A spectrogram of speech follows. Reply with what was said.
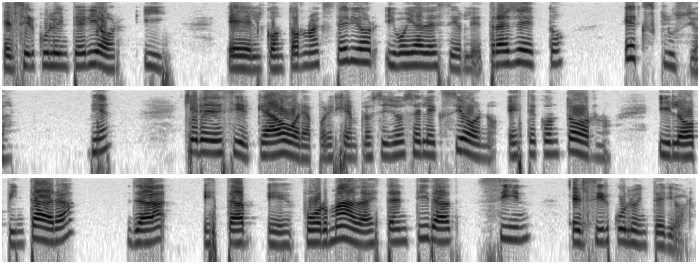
el círculo interior y el contorno exterior y voy a decirle trayecto, exclusión. ¿Bien? Quiere decir que ahora, por ejemplo, si yo selecciono este contorno y lo pintara, ya está eh, formada esta entidad sin el círculo interior.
